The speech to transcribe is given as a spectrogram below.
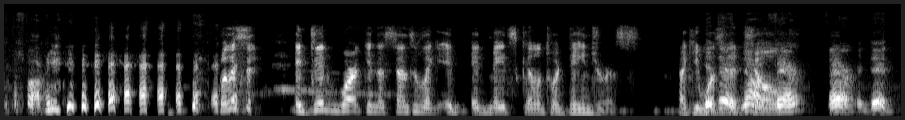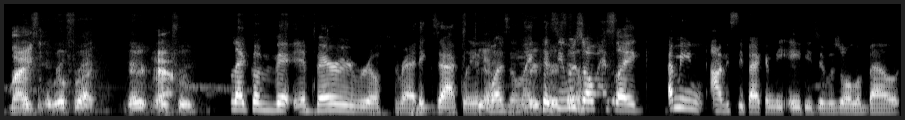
this? What the fuck? But listen, it did work in the sense of like it, it made Skeletor dangerous. Like he It wasn't did. a No, joke. fair, fair. It did. Like- Like a real threat. Very, very Yeah. true. like a, ve- a very real threat. Exactly. It Yeah, wasn't like because very he was always like. I mean, obviously back in the '80s, it was all about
